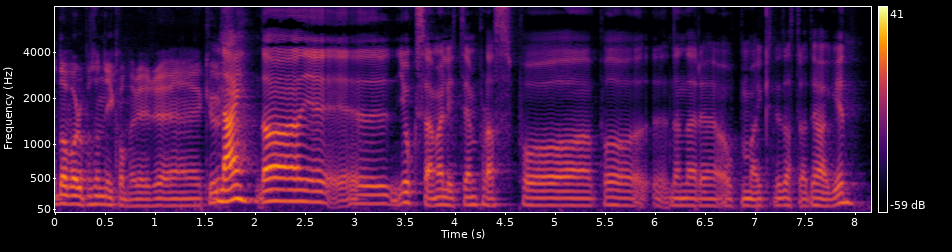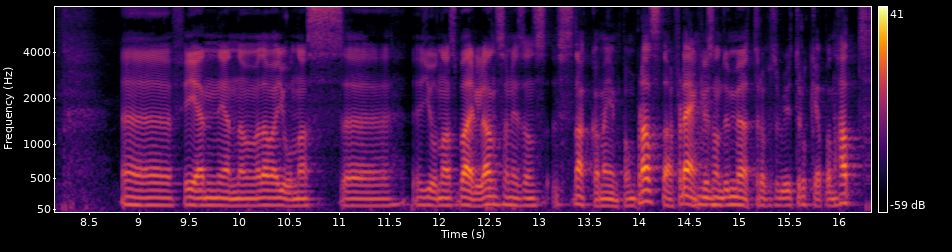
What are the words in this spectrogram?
Og da var du på sånn nykommerkurs? Nei, da uh, juksa jeg meg litt til en plass på, på den der open micen i Dattera til Hagen. Uh, for igjen gjennom Det var Jonas, uh, Jonas Bergland som liksom snakka meg inn på en plass. da For det er egentlig sånn du møter opp, så blir du trukket på en hatt.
